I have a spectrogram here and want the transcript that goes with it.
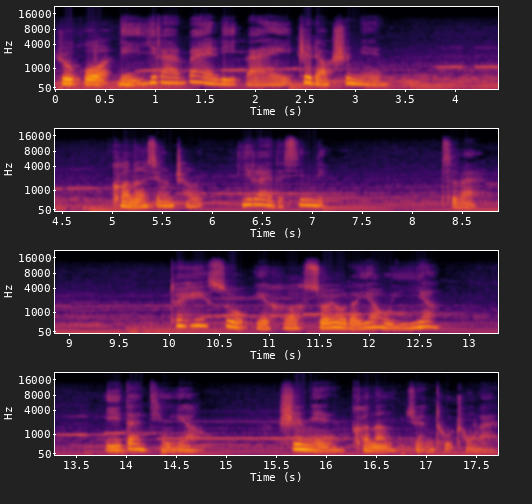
如果你依赖外力来治疗失眠，可能形成依赖的心理。此外，褪黑素也和所有的药物一样，一旦停药，失眠可能卷土重来。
